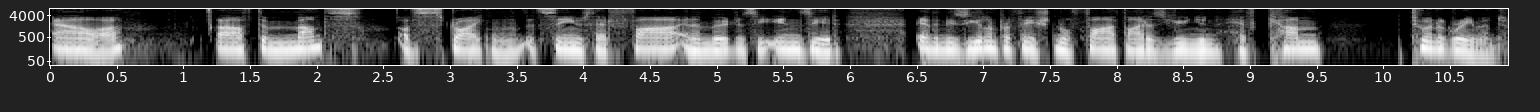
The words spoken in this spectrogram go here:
hour, after months of striking, it seems that Fire and Emergency NZ and the New Zealand Professional Firefighters Union have come to an agreement.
